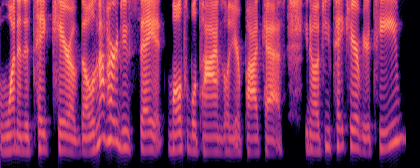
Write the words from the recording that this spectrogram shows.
wanting to take care of those. And I've heard you say it multiple times on your podcast. You know, if you take care of your team,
